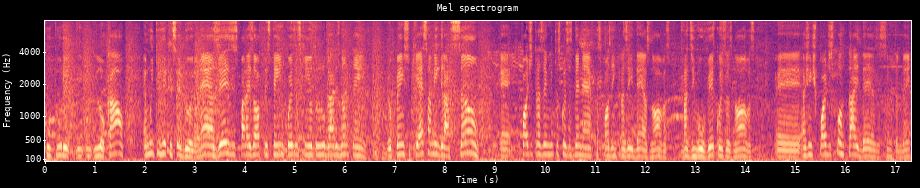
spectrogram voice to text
cultura e, e, local é muito enriquecedora, né? Às vezes Paraisópolis tem coisas que em outros lugares não tem. Uhum. Eu penso que essa migração é, pode trazer muitas coisas benéficas, podem trazer ideias novas para desenvolver coisas novas, é, a gente pode exportar ideias assim também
